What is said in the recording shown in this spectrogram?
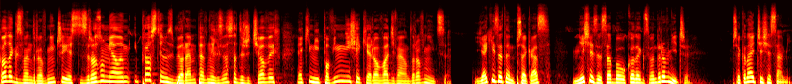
Kodeks wędrowniczy jest zrozumiałym i prostym zbiorem pewnych zasad życiowych, jakimi powinni się kierować wędrownicy. Jaki zatem przekaz niesie ze sobą kodeks wędrowniczy? Przekonajcie się sami.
